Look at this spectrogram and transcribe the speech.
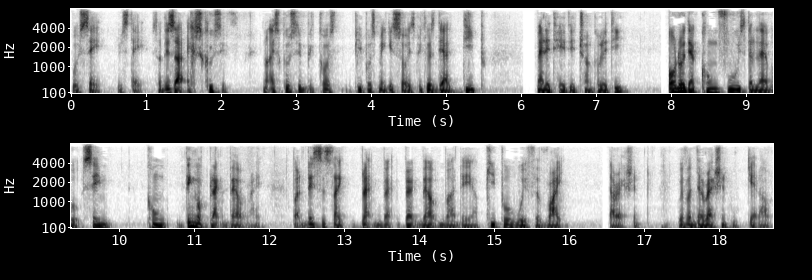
will say, Will stay. So these are exclusive. Not exclusive because people make it so. It's because they are deep meditative tranquility, although their kung fu is the level same, kung, think of black belt, right? But this is like black, black black belt, but they are people with the right direction, with a direction who get out,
